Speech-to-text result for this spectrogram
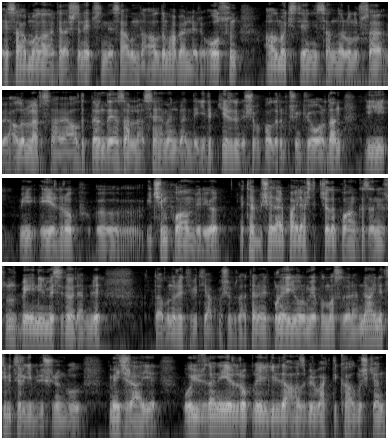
hesabımı alan arkadaşların hepsinin hesabını da aldım haberleri olsun. Almak isteyen insanlar olursa ve alırlarsa ve aldıklarını da yazarlarsa hemen ben de gidip geri dönüş yapıp alırım. Çünkü oradan iyi bir airdrop e, için puan veriyor. E tabi bir şeyler paylaştıkça da puan kazanıyorsunuz. Beğenilmesi de önemli. Hatta bunu retweet yapmışım zaten. Evet buraya yorum yapılması da önemli. Aynı Twitter gibi düşünün bu mecrayı. O yüzden airdrop ile ilgili de az bir vakti kalmışken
